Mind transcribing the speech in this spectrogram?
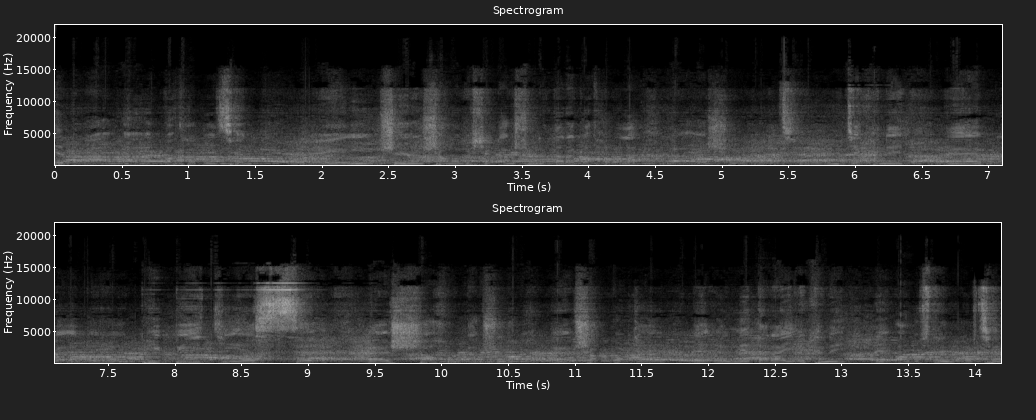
নেতারা কথা বলছেন। সমাবেশে ডাকসু নেতারা কথা বলা শুরু করেছেন, যেখানে ভিপি, জিএস সহ ডাকসুর সব পর্যায়ে নেতারাই এখানে অবস্থান করছেন।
